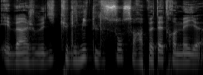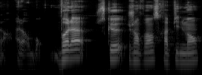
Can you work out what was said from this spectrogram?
et ben je me dis que limite le son sera peut-être meilleur. Alors bon, voilà ce que j'en pense rapidement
